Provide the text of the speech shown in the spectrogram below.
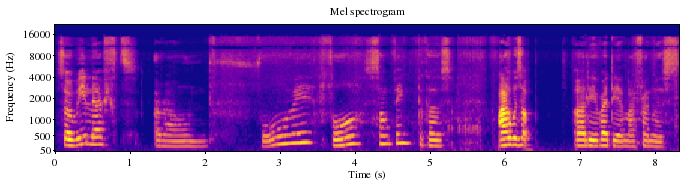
So we left around four four something because i was up early already and my friend was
